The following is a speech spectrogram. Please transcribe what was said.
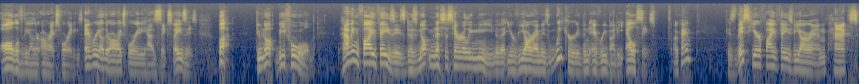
all of the other RX 480s. Every other RX 480 has 6 phases. But do not be fooled. Having five phases does not necessarily mean that your VRM is weaker than everybody else's, okay? Because this here five-phase VRM packs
